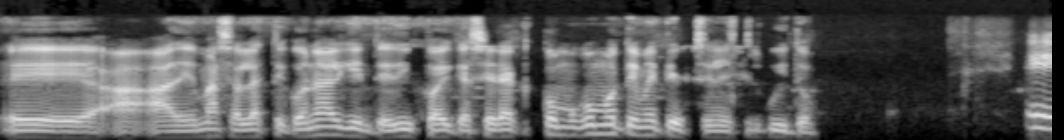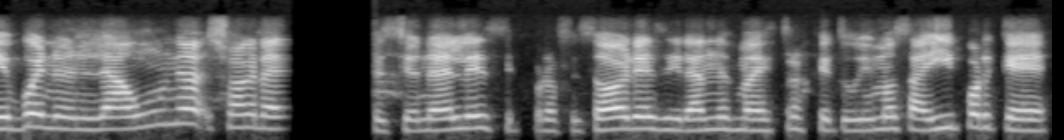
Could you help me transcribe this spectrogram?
eh, además hablaste con alguien, te dijo hay que hacer, ac- ¿cómo, cómo te metes en el circuito? Eh, bueno, en la UNA yo agradezco profesionales y profesores y grandes maestros que tuvimos ahí porque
